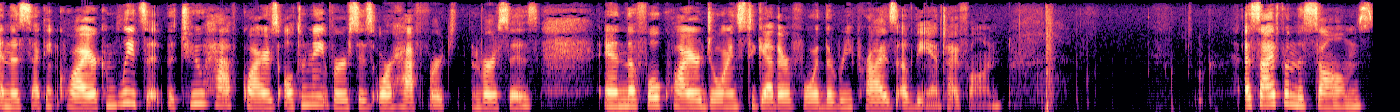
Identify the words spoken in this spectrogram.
and the second choir completes it. The two half choirs alternate verses or half ver- verses and the full choir joins together for the reprise of the antiphon. Aside from the Psalms,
